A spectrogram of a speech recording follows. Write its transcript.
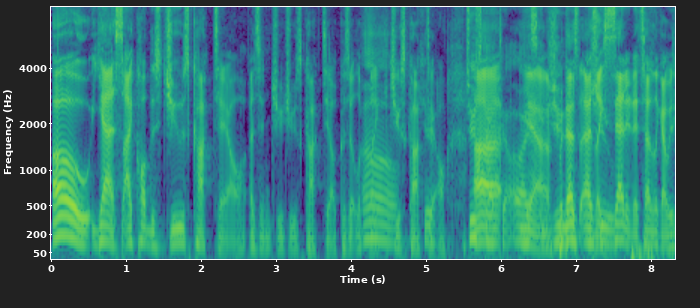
Oh yes, I called this Jew's cocktail, as in Juju's cocktail, because it looked Oh, like juice cocktail. Juice Uh, cocktail. Oh, I see. yeah, Ju- but as, as I said it, it sounded like I was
